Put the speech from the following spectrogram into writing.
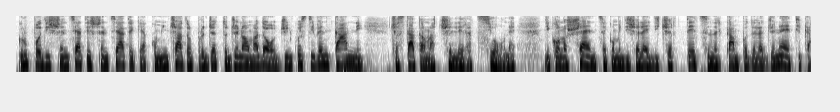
gruppo di scienziati e scienziate che ha cominciato il progetto Genoma ad oggi, in questi vent'anni c'è stata un'accelerazione di conoscenze, come dice lei, di certezze nel campo della genetica.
